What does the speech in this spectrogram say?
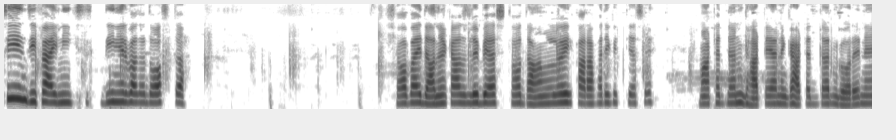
সিএনজি পাইনি, দিনের বাজে দশটা। সবাই ধানের কাজ লই ব্যস্ত, ধান লই ফাড়াফাড়ি করতে আছে মাঠের ধান ঘাটে আনে, ঘাটের ধান ঘরে নে।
